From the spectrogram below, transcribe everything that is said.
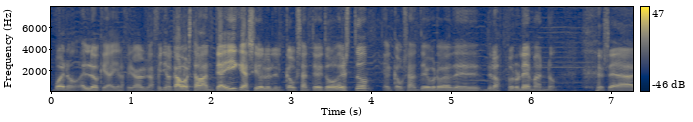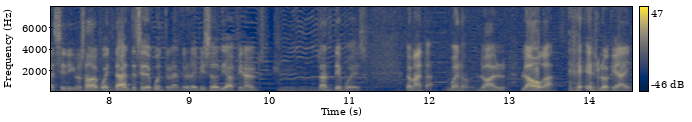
Bueno, es lo que hay. Al final, al fin y al cabo, estaba ante ahí, que ha sido el, causante de todo esto. El causante, yo creo, de los problemas, ¿no? o sea, Sidic no se ha dado cuenta antes, se dio cuenta en el anterior episodio, al final mm, Dante pues lo mata. Bueno, lo, ahoga, es lo que hay.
